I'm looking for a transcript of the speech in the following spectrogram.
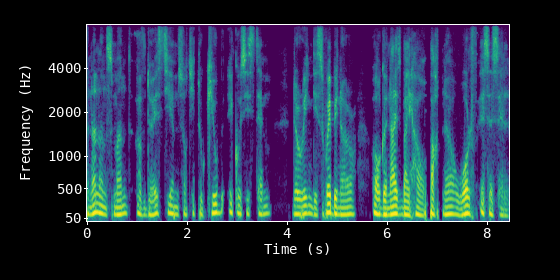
an announcement of the STM32 Cube ecosystem during this webinar organized by our partner Wolf SSL.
